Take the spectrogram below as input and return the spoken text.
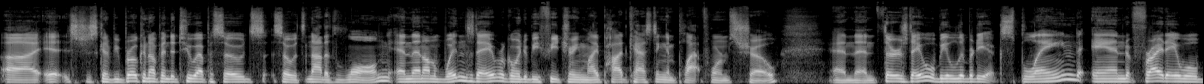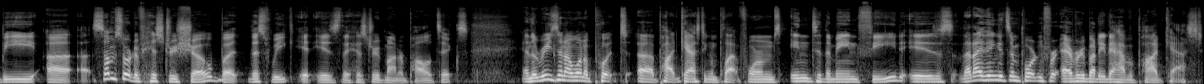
Uh, it's just going to be broken up into two episodes, so it's not as long. And then on Wednesday, we're going to be featuring my podcasting and platforms show. And then Thursday will be Liberty Explained, and Friday will be uh, some sort of history show, but this week it is the history of modern politics. And the reason I want to put uh, podcasting and platforms into the main feed is that I think it's important for everybody to have a podcast.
